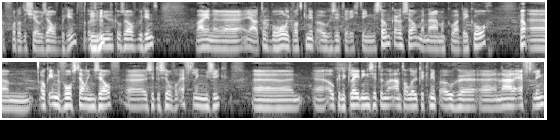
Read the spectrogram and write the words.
voordat de show zelf begint. Voordat Mhm. de musical zelf begint. Waarin er ja, toch behoorlijk wat knipogen zitten richting de stoomcarousel. Met name qua decor. Ja. Ehm, ook in de voorstelling zelf eh, zit dus heel veel Efteling muziek. Eh, eh, ook in de kleding zitten een aantal leuke knipogen naar de Efteling.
